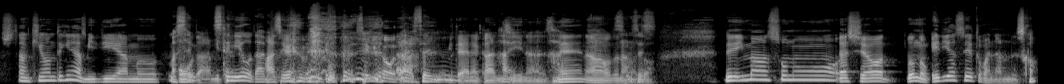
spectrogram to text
そしたら基本的にはミディアムオーダーみたいな。セミオーダー。あセミセミオーダはいセミオーダー。ーみたいな感じなんですね。はい。なるほど、なるほど。で、今、そのラシアはどんどんエリア制とかになるんですか？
